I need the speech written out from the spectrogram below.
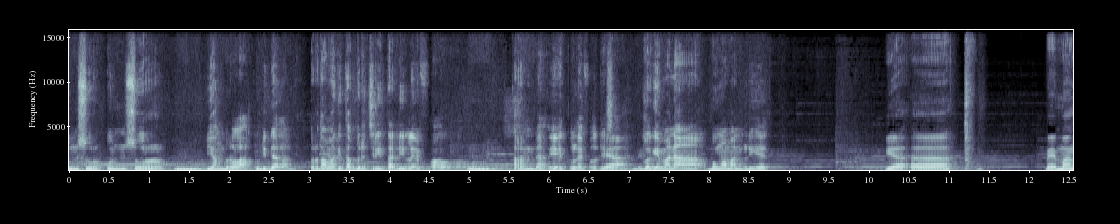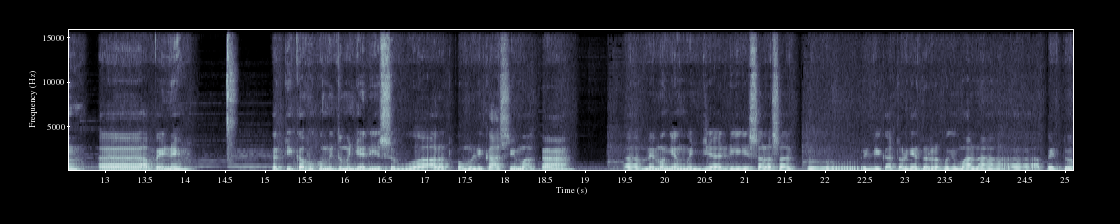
unsur-unsur hmm. yang berlaku di dalamnya. Terutama yeah. kita bercerita di level hmm. terendah yaitu level desa. Yeah, Bagaimana Bung Maman melihat? Ya, uh, memang uh, apa ini? Ketika hukum itu menjadi sebuah alat komunikasi, maka Uh, memang yang menjadi salah satu indikatornya itu adalah bagaimana uh, apa itu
